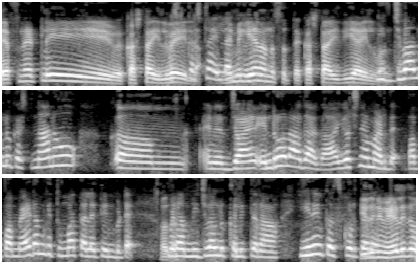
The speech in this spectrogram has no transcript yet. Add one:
ಡೆಫಿನೆಟ್ಲಿ ಕಷ್ಟ ಇಲ್ವೇ ಇಲ್ಲ. ನಿಮಗೆ ಏನ್ ಅನಿಸುತ್ತೆ? ಕಷ್ಟ ಇದೆಯಾ ಇಲ್ವಾ ನಿಜವಾಗ್ಲೂ ಕಷ್ಟ. ನಾನು ಜಾಯಿನ್ ಎನ್ರೋಲ್ ಆದಾಗ ಯೋಚನೆ ಮಾಡಿದೆ. ಪಾಪ ಮೇಡಮ್ಗೆ ತುಂಬಾ ತಲೆ ತಿನ್ಬಿಟ್ಟೆ. ಮೇಡಮ್ ನಿಜವಾಗ್ಲೂ ಕಲಿತಾರ? ಏನೇನ್ ಕಲ್ಸ್ಕೊಡ್ತಾರೆ? ನೀವು ಹೇಳಿದ್ರು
